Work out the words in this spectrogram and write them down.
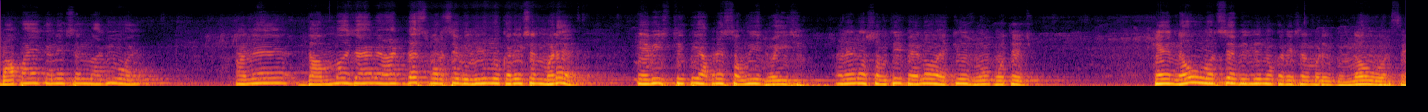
બાપાએ કનેક્શન માગ્યું હોય અને ધામમાં જાય ને આઠ દસ વર્ષે વીજળીનું કનેક્શન મળે એવી સ્થિતિ આપણે સૌએ જોઈ છે. અને એનો સૌથી પહેલો એક્યુઝ હું પોતે જ. કે નવ વર્ષે વીજળીનું કનેક્શન મળ્યું હતું, નવ વર્ષે.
